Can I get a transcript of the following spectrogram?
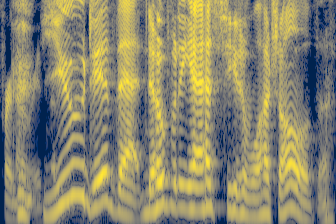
for no reason. You did that. Nobody asked you to watch all of them.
